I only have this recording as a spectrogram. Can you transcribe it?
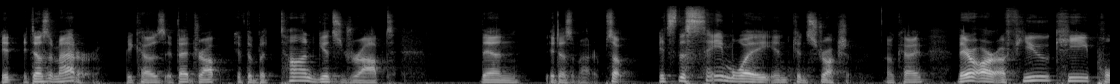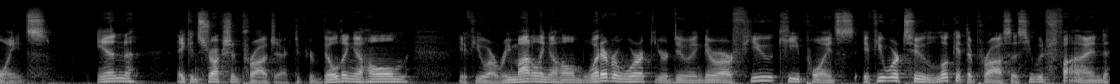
It, it doesn't matter because if that drop if the baton gets dropped, then it doesn't matter. So it's the same way in construction. Okay, there are a few key points in a construction project. If you're building a home, if you are remodeling a home, whatever work you're doing, there are a few key points. If you were to look at the process, you would find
